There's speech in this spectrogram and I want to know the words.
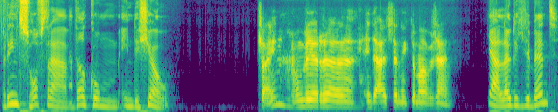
Riens Hofstra, welkom in de show. Fijn om weer uh, in de uitzending te mogen zijn. Ja, leuk dat je er bent.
